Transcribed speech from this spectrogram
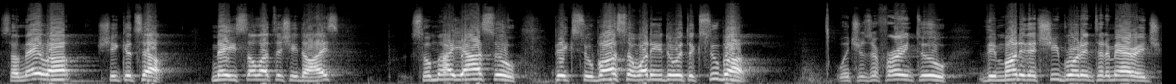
So Mela, she could sell. Meisa, let's say she dies. So Mayasu, big suba. So what do you do with the ksuba? Which is referring to the money that she brought into the marriage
